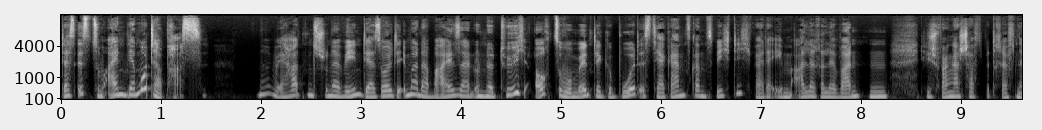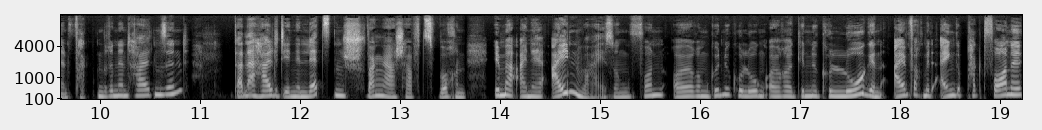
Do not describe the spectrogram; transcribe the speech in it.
Das ist zum einen der Mutterpass. Wir hatten es schon erwähnt, der sollte immer dabei sein und natürlich auch zum Moment der Geburt ist der ganz, ganz wichtig, weil da eben alle relevanten, die schwangerschaftsbetreffenden Fakten drin enthalten sind. Dann erhaltet ihr in den letzten Schwangerschaftswochen immer eine Einweisung von eurem Gynäkologen, eurer Gynäkologin, einfach mit eingepackt vorne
